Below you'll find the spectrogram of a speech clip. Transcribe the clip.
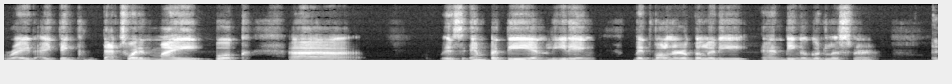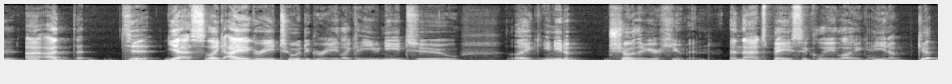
right? I think that's what in my book uh, is empathy and leading with vulnerability and being a good listener. And I, I to, yes like i agree to a degree. Like you need to like you need to show that you're human. And that's basically like you know get,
